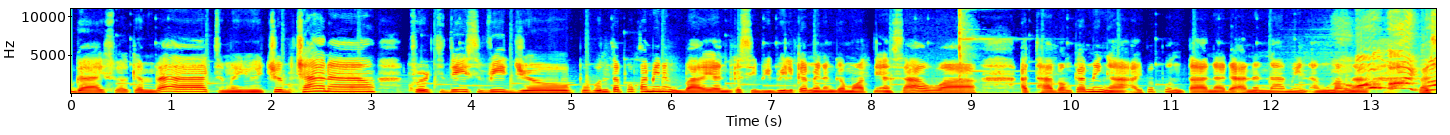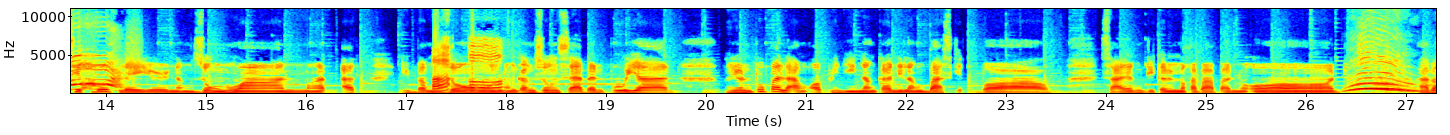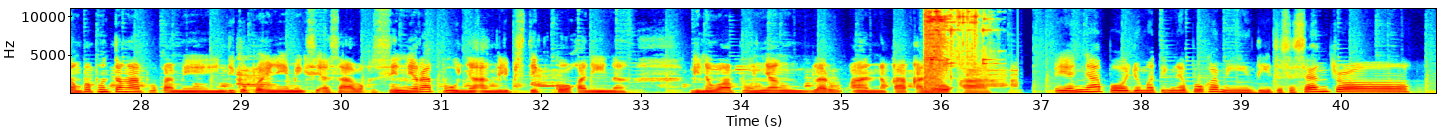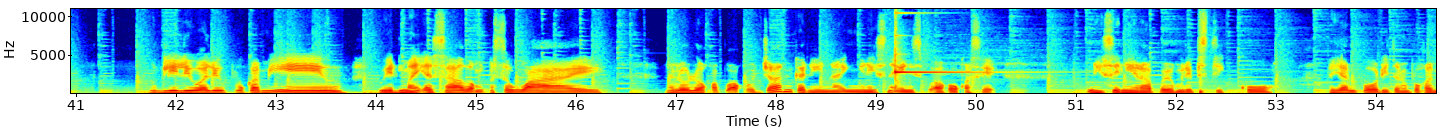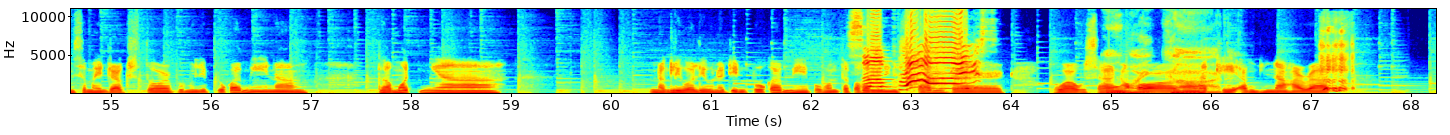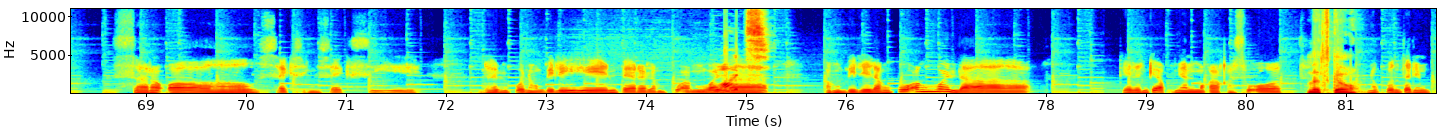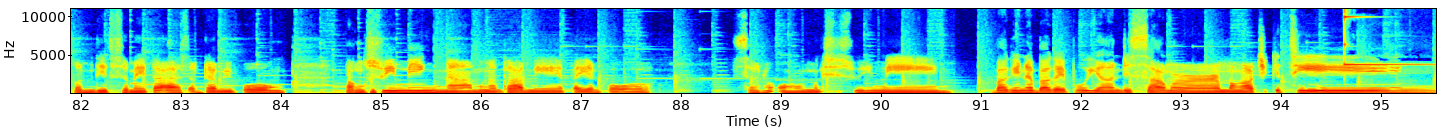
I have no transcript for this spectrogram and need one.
guys! Welcome back to my YouTube channel. For today's video, pupunta po kami ng bayan kasi bibili kami ng gamot ni asawa. At habang kami nga ay papunta, nadaanan namin ang mga basketball player ng Zone 1 mga at ibang zone hanggang Zone 7 po yan. Ngayon po pala ang opening ng kanilang basketball. Sayang di kami makapapanood. Habang papunta nga po kami, hindi ko po inimig si asawa kasi sinira po niya ang lipstick ko kanina. Ginawa po niyang laruan, nakakaloka. Ayan nga po, dumating na po kami dito sa sentro. Magliliwaliw po kami with my asawang pasaway. Naloloka po ako dyan kanina. Inis na inis po ako kasi nisinira po yung lipstick ko. Ayan po, dito na po kami sa may drugstore. Pumili po kami ng gamot niya. Nagliwaliw na din po kami. Pumunta pa kami ng standard. Wow, sana Oh all. Malaki ang hinaharap. Sana all. Sexy, sexy. Dami po ng bilihin. Pera lang po ang wala. What? Ang bili lang po ang wala. Kailan kaya ako niyan makakasuot? Let's go. Nagpunta rin po kami dito sa may taas. Ang dami pong pang swimming na mga gamit. Ayan po. oh. Sana all magsiswimming. Bagay na bagay po yan this summer, mga chikiting.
